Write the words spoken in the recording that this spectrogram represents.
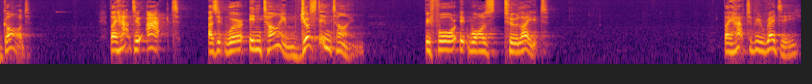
God. They had to act, as it were, in time, just in time, before it was too late. They had to be ready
